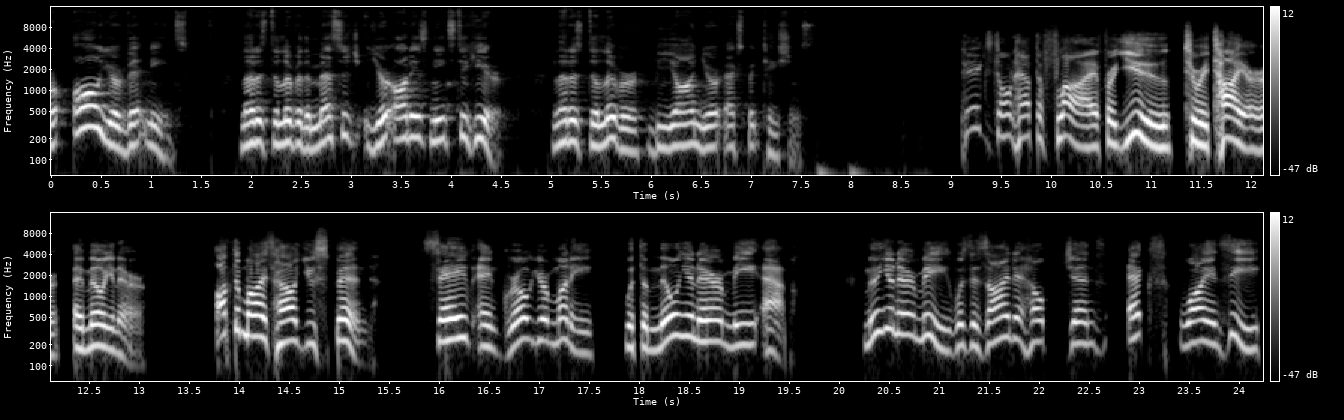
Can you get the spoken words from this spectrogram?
for all your event needs. Let us deliver the message your audience needs to hear let us deliver beyond your expectations. Pigs don't have to fly for you to retire a millionaire. Optimize how you spend, save, and grow your money with the Millionaire Me app. Millionaire Me was designed to help Gens X, Y, and Z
